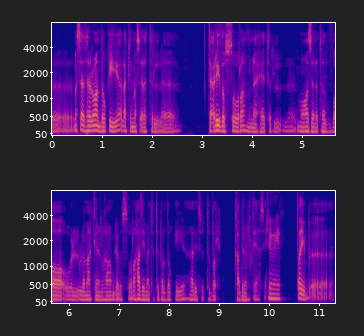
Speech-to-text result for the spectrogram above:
آه، مسألة الالوان ذوقية لكن مسألة تعريض الصورة من ناحية موازنة الضوء والأماكن الغامقه بالصورة هذه ما تعتبر ذوقية هذه تعتبر قابلة للقياس يعني. جميل. طيب آه،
